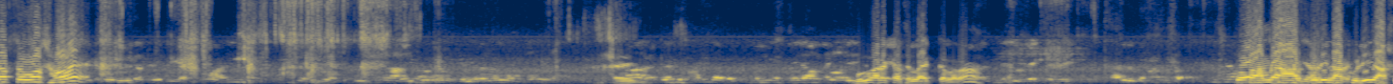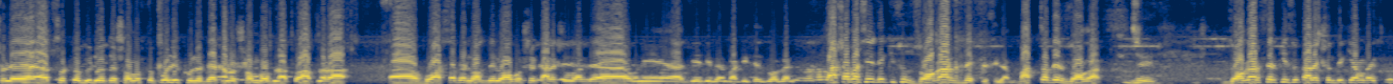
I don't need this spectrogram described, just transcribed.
চারটা ওয়াশ হয়। এই। ব্লু আর একটা আছে লাইট কালার হ্যাঁ? তো আমরা আর পলি না খুলি। আসলে ছোট্ট ভিডিওতে সমস্ত পলি খুলে দেখানো সম্ভব না। তো আপনারা হোয়াটসঅ্যাপে নক দিলে অবশ্যই কালেকশন উনি দিয়ে দিবেন বা ডিটেলস বলবেন। পাশাপাশি যে কিছু জগার্স দেখতেছিলাম বাচ্চাদের জগার্স জি। জগার্স এর কিছু কালেকশন দেখি আমরা একটু।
